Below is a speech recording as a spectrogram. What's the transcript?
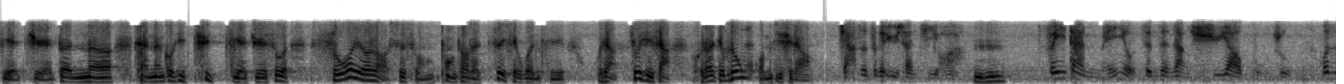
解决的呢？才能够去去解决说所有老师所碰到的这些问题？我想休息一下，回到节目中，我们继续聊。假设这个预算计划，嗯哼，非但没有真正让需要补助或是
